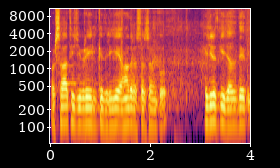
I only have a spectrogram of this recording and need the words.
اور ساتھ ہی جبریل کے ذریعے آدر وسلم کو ہجرت کی اجازت دے دی۔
